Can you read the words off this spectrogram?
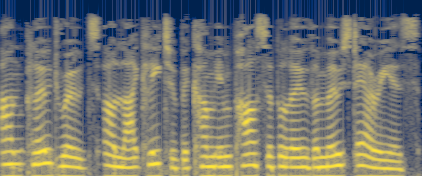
Unplowed roads are likely to become impassable over most areas.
